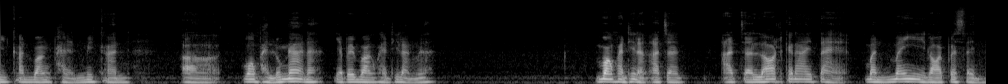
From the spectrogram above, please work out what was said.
มีการวางแผนมีการวางแผนล่วงหน้านะ อย่าไปวางแผนทีหลังนะ วางแผนทีหลังอาจจะอาจจะรอดก็ได้แต่มันไม่ร้อยเปอร์เซ็นต์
